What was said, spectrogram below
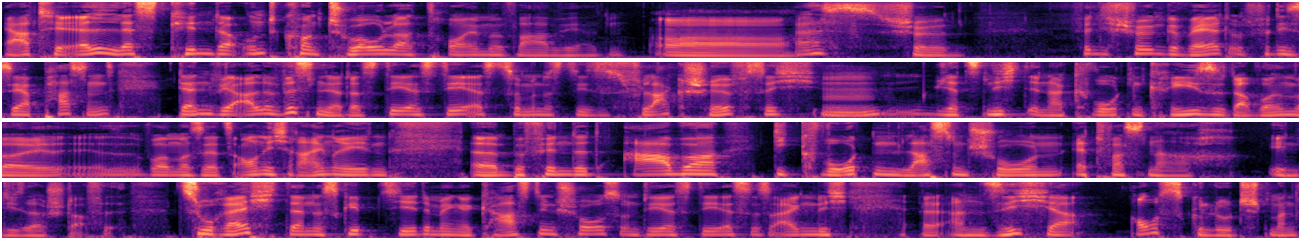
RTL lässt Kinder und Controller-Träume wahr werden. Oh. Das ist schön. Finde ich schön gewählt und finde ich sehr passend, denn wir alle wissen ja, dass DSDS zumindest dieses Flaggschiff sich Mhm. jetzt nicht in einer Quotenkrise, da wollen wir, äh, wollen wir es jetzt auch nicht reinreden, äh, befindet, aber die Quoten lassen schon etwas nach in dieser Staffel. Zu Recht, denn es gibt jede Menge Castingshows und DSDS ist eigentlich äh, an sich ja ausgelutscht. Man,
